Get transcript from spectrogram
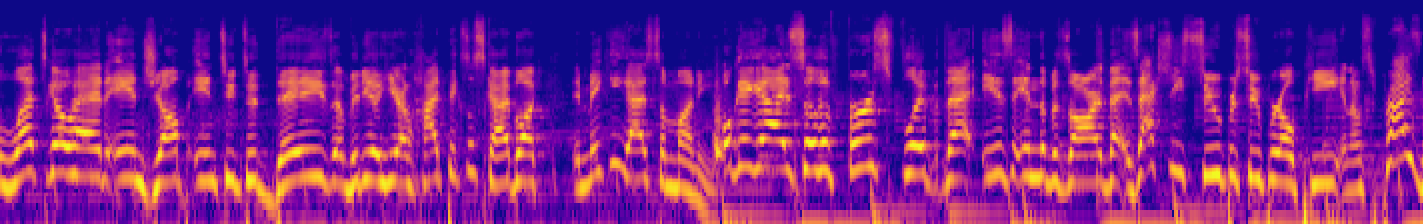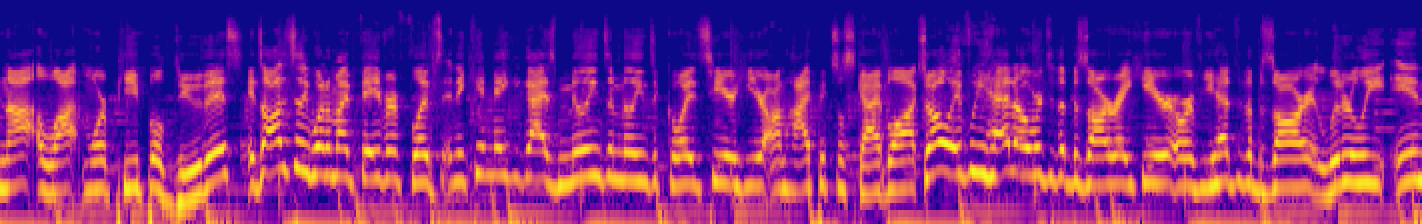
let's go ahead and jump into today's video here on Hypixel Skyblock and make you guys some money. Okay, guys, so the first flip that is in the bazaar that is actually super, super OP, and I'm surprised not a lot more people do this. It's honestly one of my favorite flips, and it can make you guys millions and millions of coins here, here on Hypixel Skyblock. So if we head over to the bazaar right here, or if you head to the bazaar literally in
